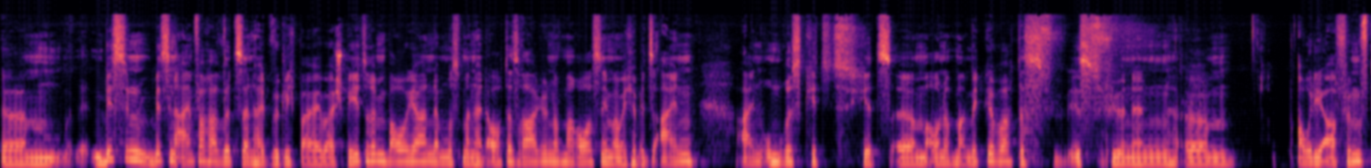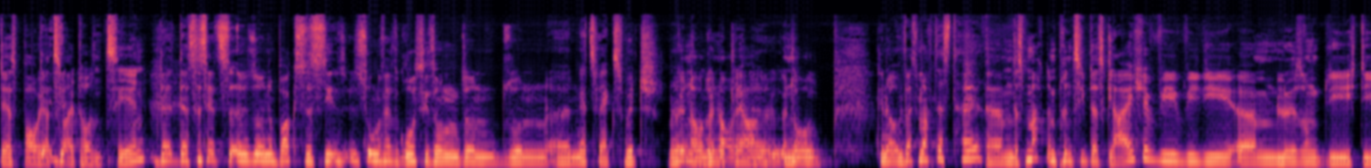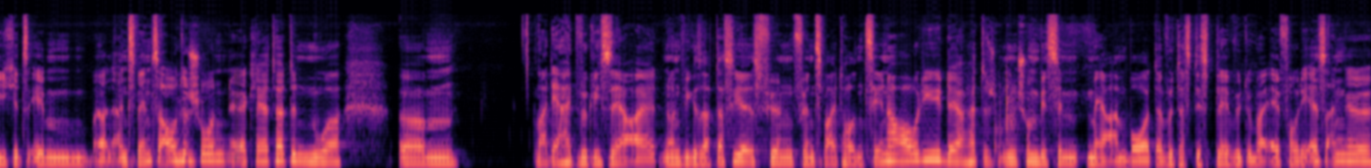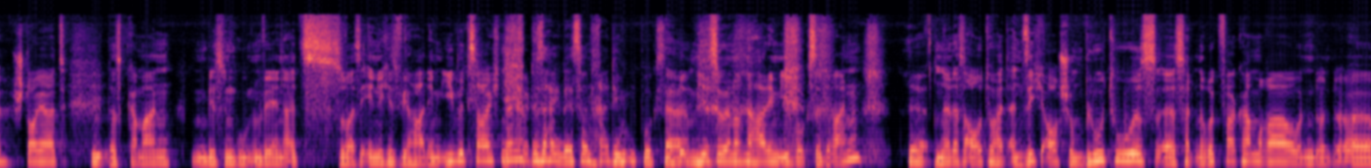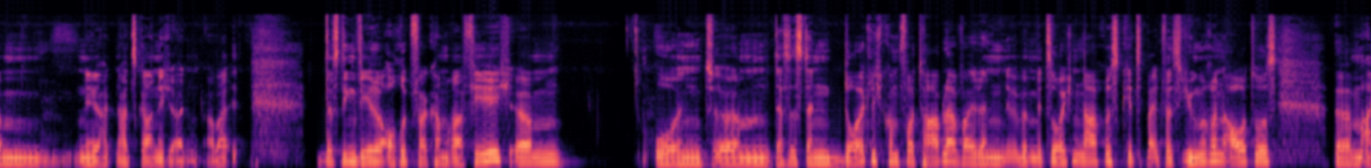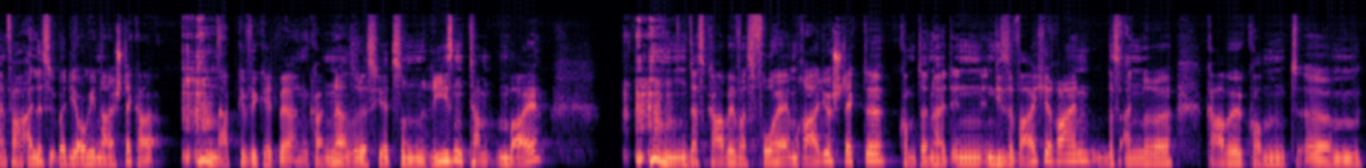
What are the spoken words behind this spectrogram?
Ähm, ein bisschen, ein bisschen einfacher wird's dann halt wirklich bei, bei späteren Baujahren. Da muss man halt auch das Radio nochmal rausnehmen. Aber ich habe jetzt ein, ein Umrüstkit jetzt ähm, auch nochmal mitgebracht. Das ist für einen ähm, Audi A5, der ist Baujahr 2010. Das ist jetzt äh, so eine Box, das ist ungefähr so groß wie so ein, so ein, so ein äh, Netzwerk-Switch. Ne? Genau, so genau, kleine, ja, genau. So, genau. Und was macht das Teil? Ähm, das macht im Prinzip das Gleiche wie, wie die ähm, Lösung, die ich, die ich jetzt eben an Svens Auto mhm. schon erklärt hatte, nur ähm, war der halt wirklich sehr alt. Ne? Und wie gesagt, das hier ist für ein, für ein 2010er Audi, der hatte nun schon ein bisschen mehr an Bord. Da wird das Display wird über LVDS angesteuert. Mhm. Das kann man ein bisschen guten Willen als sowas ähnliches wie HDMI bezeichnen. Ich würde sagen, da ist so eine HDMI-Buchse. Ähm, hier ist sogar noch eine HDMI-Buchse dran. Ja. Ne, das Auto hat an sich auch schon Bluetooth, es hat eine Rückfahrkamera und, und ähm, nee, hat es gar nicht. Aber das Ding wäre auch Rückfahrkamera-fähig. Ähm, und ähm, das ist dann deutlich komfortabler, weil dann äh, mit solchen Nachrüstkits bei etwas jüngeren Autos ähm, einfach alles über die Originalstecker abgewickelt werden kann. Ne? Also das ist jetzt so ein riesen Tampen bei. Das Kabel, was vorher im Radio steckte, kommt dann halt in, in diese Weiche rein. Das andere Kabel kommt ähm,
